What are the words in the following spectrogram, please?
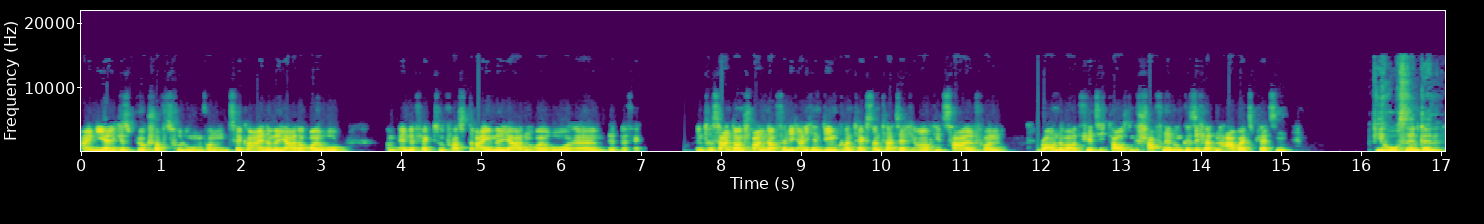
ein jährliches Bürgschaftsvolumen von circa eine Milliarde Euro am Endeffekt zu fast drei Milliarden Euro äh, BIP-Effekt. Interessanter und spannender finde ich eigentlich in dem Kontext dann tatsächlich auch noch die Zahl von roundabout 40.000 geschaffenen und gesicherten Arbeitsplätzen. Wie hoch sind denn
